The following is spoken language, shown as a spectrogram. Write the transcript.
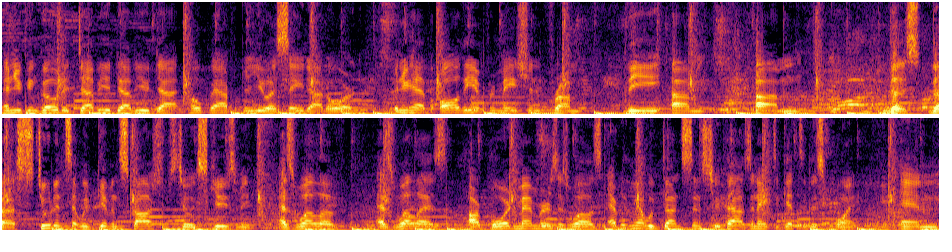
And you can go to www.hopeafricausa.org, and you have all the information from the um, um, the the students that we've given scholarships to, excuse me, as well as as well as our board members, as well as everything that we've done since 2008 to get to this point. And,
